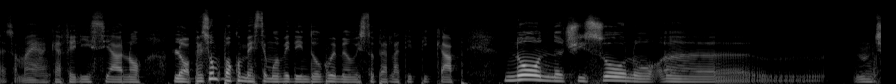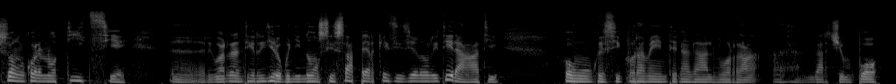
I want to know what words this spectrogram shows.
insomma, e anche a Feliciano Lopez, un po' come stiamo vedendo, come abbiamo visto per la TP Cup. Non ci sono, eh, non ci sono ancora notizie eh, riguardanti il ritiro, quindi non si sa perché si siano ritirati. Comunque sicuramente Nadal vorrà eh, darci un po'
